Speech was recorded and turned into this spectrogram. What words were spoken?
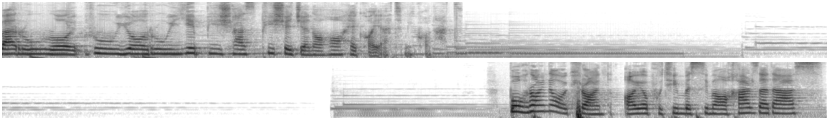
و رویارویی بیش از پیش جناها حکایت می کند. بحران اوکراین آیا پوتین به سیم آخر زده است؟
